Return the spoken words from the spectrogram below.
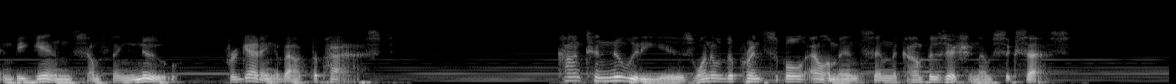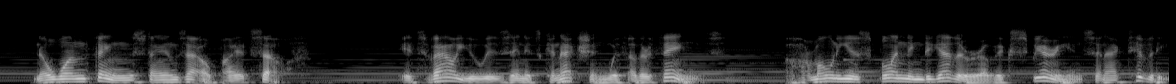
and begin something new, forgetting about the past. Continuity is one of the principal elements in the composition of success. No one thing stands out by itself. Its value is in its connection with other things, a harmonious blending together of experience and activity,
